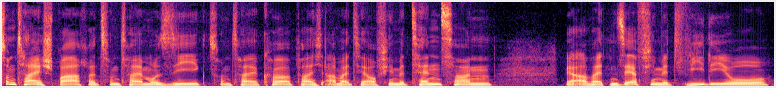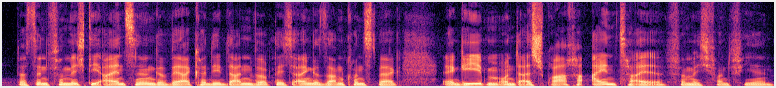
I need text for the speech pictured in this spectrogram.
zum Teil Sprache, zum Teil Musik, zum Teil Körper. Ich arbeite ja auch viel mit Tänzern. Wir arbeiten sehr viel mit Video. Das sind für mich die einzelnen Gewerke, die dann wirklich ein Gesamtkunstwerk ergeben. Und da ist Sprache ein Teil für mich von vielen.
